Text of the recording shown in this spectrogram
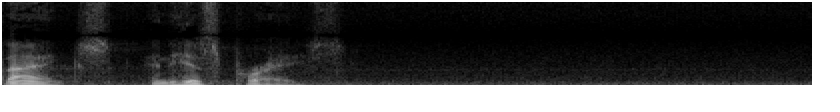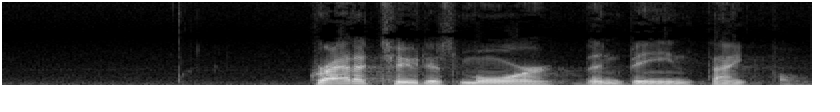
thanks and his praise. Gratitude is more than being thankful.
